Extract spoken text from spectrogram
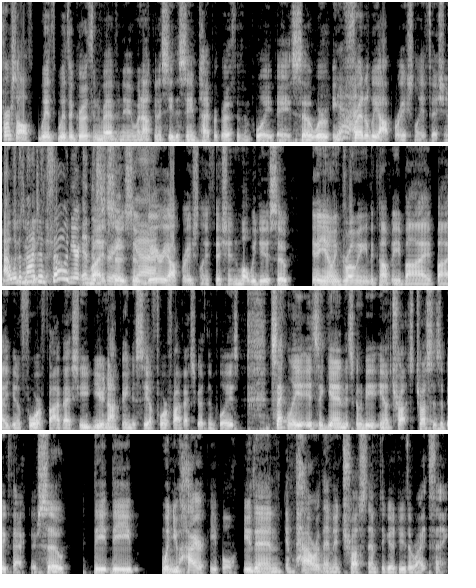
First off, with, with the growth in revenue, we're not going to see the same type of growth of employee base. So we're incredibly yeah. operationally efficient. I would imagine so in your industry. Right? So, so yeah. very operationally efficient in what we do. So you know, in growing the company by by you know four or five x, you, you're not going to see a four or five x growth in employees. Secondly, it's again, it's going to be you know trust. Trust is a big factor. So the the when you hire people, you then empower them and trust them to go do the right thing.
